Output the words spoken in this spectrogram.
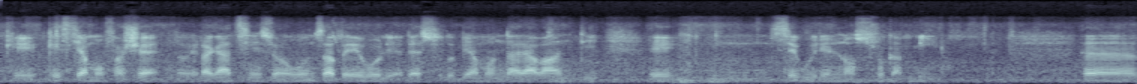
che, che, stiamo facendo. I ragazzi ne sono consapevoli, adesso dobbiamo andare avanti e mh, seguire il nostro cammino. Eh,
